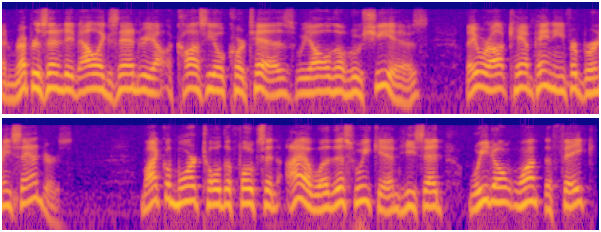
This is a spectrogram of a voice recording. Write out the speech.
and Representative Alexandria Ocasio-Cortez, we all know who she is, they were out campaigning for Bernie Sanders. Michael Moore told the folks in Iowa this weekend, he said, we don't want the fake,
